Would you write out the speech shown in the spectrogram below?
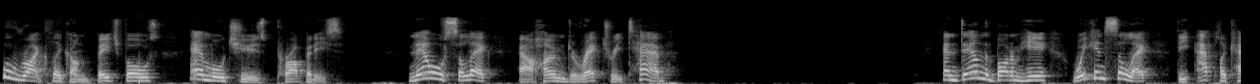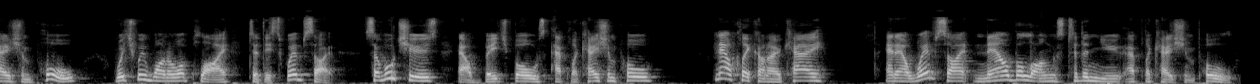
We'll right click on Beach Balls and we'll choose Properties. Now we'll select our Home Directory tab and down the bottom here we can select the application pool which we want to apply to this website. So we'll choose our Beach Balls application pool. Now click on OK. And our website now belongs to the new application pool.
